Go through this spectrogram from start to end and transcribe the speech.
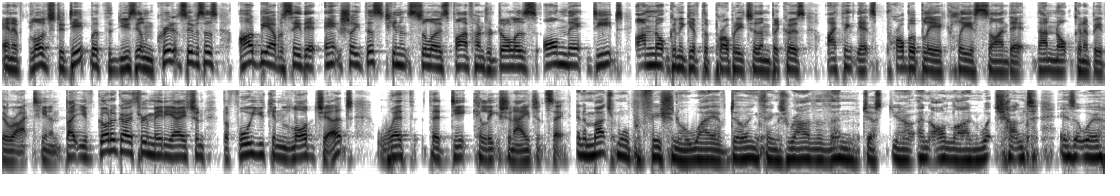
and have lodged a debt with the New Zealand Credit Services, I'd be able to see that actually this tenant still owes $500 on that debt. I'm not going to give the property to them because I think that's probably a clear sign that they're not going to be the right tenant. But you've got to go through mediation before you can lodge it with the debt collection agency. In a much more professional way of doing things rather than just, you know, an online witch hunt, as it were.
